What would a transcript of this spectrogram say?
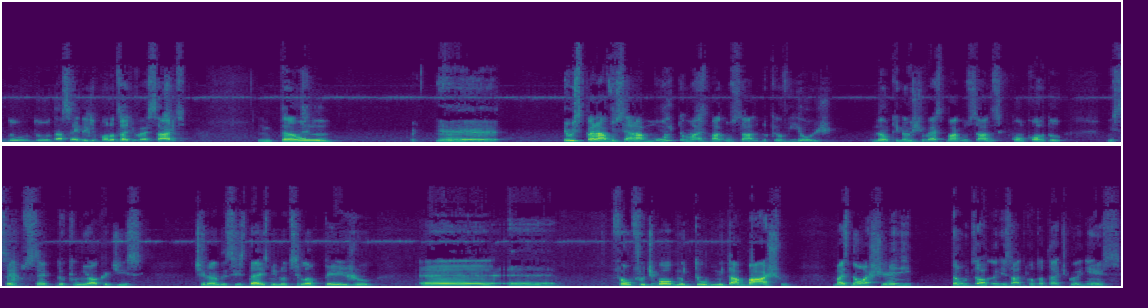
do, do, da saída de bola dos adversários. Então, é, eu esperava o Ceará muito mais bagunçado do que eu vi hoje. Não que não estivesse bagunçado, concordo em 100% do que o Minhoca disse. Tirando esses 10 minutos de lampejo, é, é, foi um futebol muito, muito abaixo, mas não achei tão desorganizado quanto o Atlético Goianiense.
